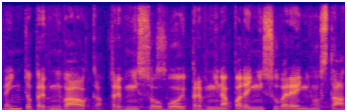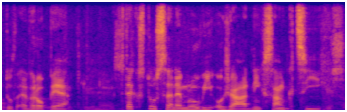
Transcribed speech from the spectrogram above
Není to první válka, první souboj, první napadení suverénního státu v Evropě. V textu se nemluví o žádných sankcích.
